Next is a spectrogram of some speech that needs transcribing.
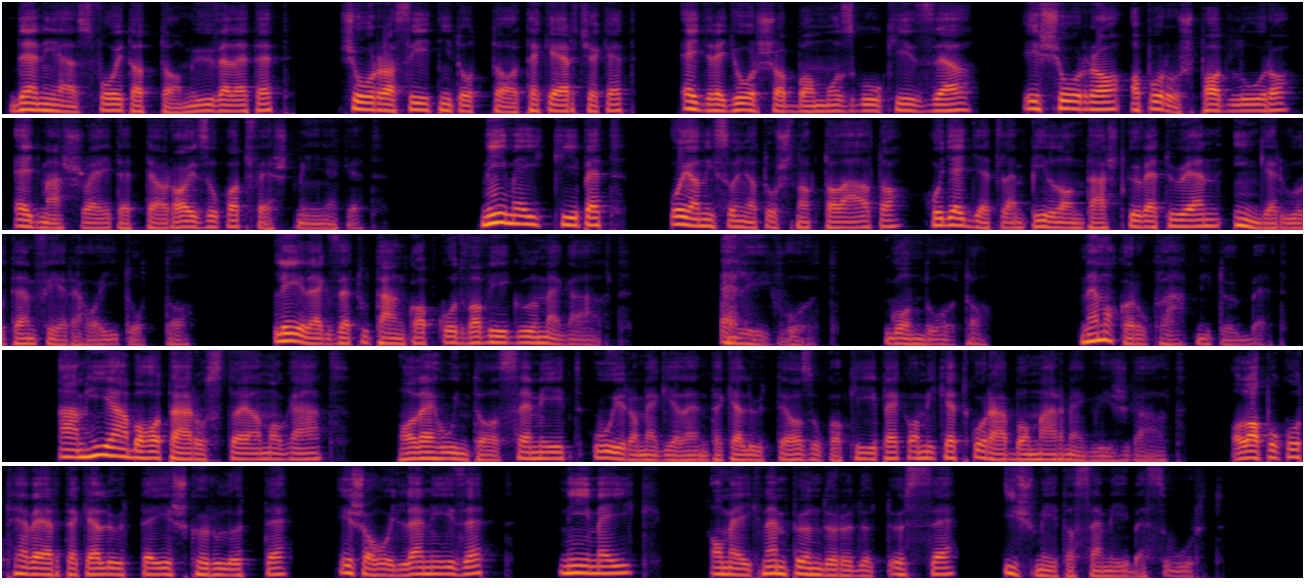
Daniels folytatta a műveletet, sorra szétnyitotta a tekercseket, egyre gyorsabban mozgó kézzel, és sorra a poros padlóra egymásra ejtette a rajzokat, festményeket. Némelyik képet olyan iszonyatosnak találta, hogy egyetlen pillantást követően ingerülten félrehajította. Lélegzet után kapkodva végül megállt. Elég volt, gondolta. Nem akarok látni többet. Ám hiába határozta el magát, ha lehúnyta a szemét, újra megjelentek előtte azok a képek, amiket korábban már megvizsgált. A lapok ott hevertek előtte és körülötte, és ahogy lenézett, némelyik, amelyik nem pöndörödött össze, ismét a szemébe szúrt.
